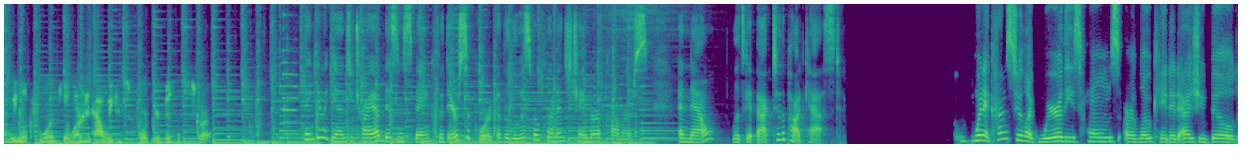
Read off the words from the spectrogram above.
and we look forward to learning how we can support your business's growth. Thank you again to Triad Business Bank for their support of the Lewisville Clemmons Chamber of Commerce. And now, let's get back to the podcast. When it comes to like where these homes are located as you build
